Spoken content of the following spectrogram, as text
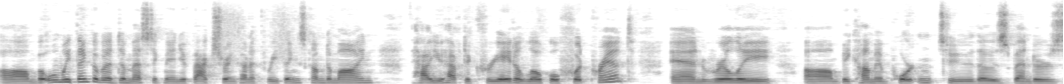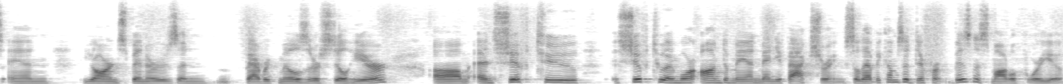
Um, but when we think of a domestic manufacturing, kind of three things come to mind how you have to create a local footprint and really um, become important to those vendors and yarn spinners and fabric mills that are still here, um, and shift to shift to a more on-demand manufacturing. So that becomes a different business model for you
